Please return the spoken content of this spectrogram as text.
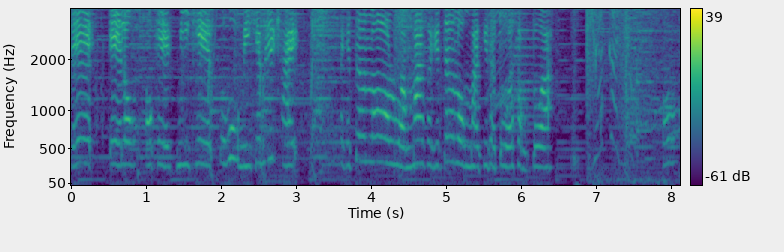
เอ เอลงโอเค มีเคโอ้โหมีเคไม่ได้ใช้สเก็ตเตอร์ล่อลวงมากสเก็ตเตอร์ลงมาทีละตัวสองตัว โอ้โห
